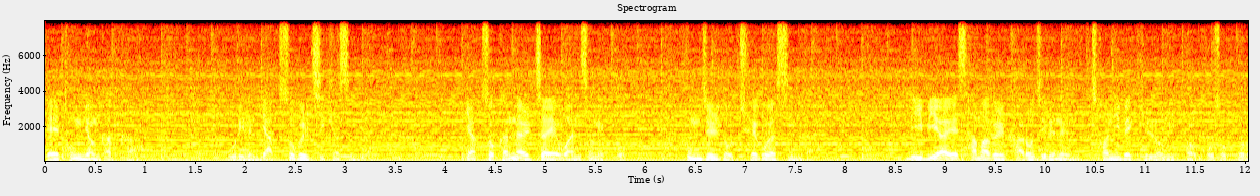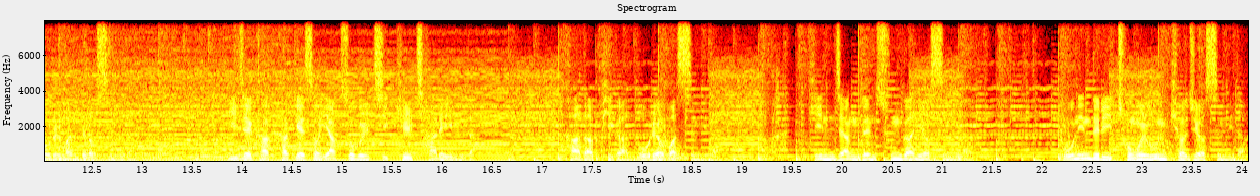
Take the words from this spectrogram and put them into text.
대통령 각하, 우리는 약속을 지켰습니다. 약속한 날짜에 완성했고 품질도 최고였습니다. 리비아의 사막을 가로지르는 1200km 고속도로를 만들었습니다. 이제 각하께서 약속을 지킬 차례입니다. 가다피가 노려봤습니다. 긴장된 순간이었습니다. 군인들이 총을 움켜쥐었습니다.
